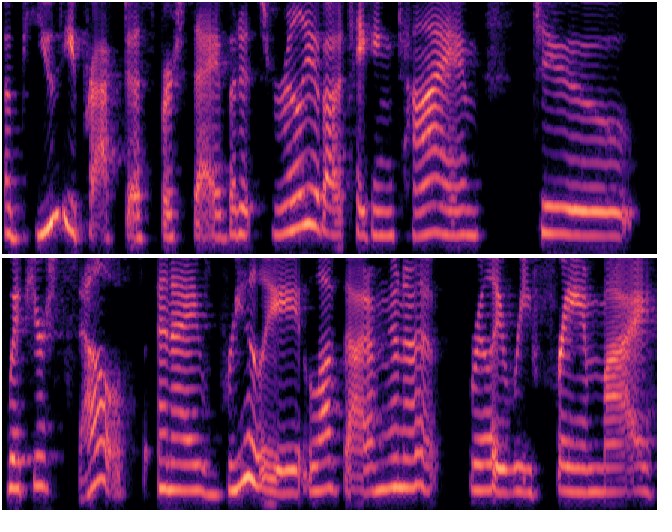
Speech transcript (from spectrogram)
a beauty practice per se, but it's really about taking time to with yourself. And I really love that. I'm going to really reframe my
